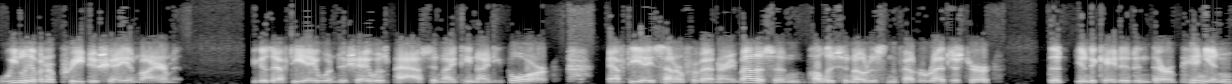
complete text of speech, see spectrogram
we live in a pre-DSHEA environment because FDA, when DSHEA was passed in 1994, FDA Center for Veterinary Medicine published a notice in the Federal Register that indicated, in their opinion,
